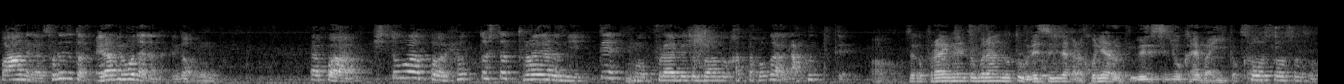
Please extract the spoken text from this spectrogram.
バーンだからそれだと選び放題なんだけど、うん。やっぱ人はやっぱひょっとしたらトライアルに行って、もうプライベートブランドを買った方が楽って。あそれからプライベートブランドと売れ筋だからここにある売れ筋を買えばいいとか。そうそうそうそう。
